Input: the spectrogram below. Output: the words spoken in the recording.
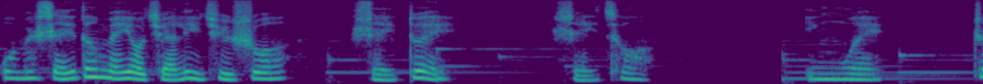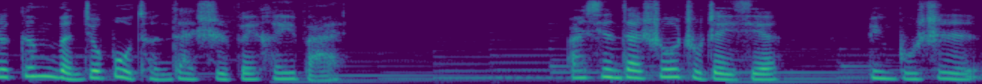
我们谁都没有权利去说谁对，谁错，因为。这根本就不存在是非黑白，而现在说出这些，并不是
